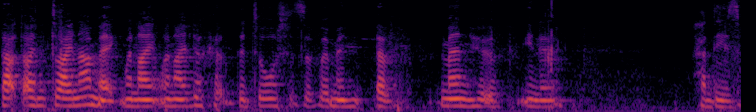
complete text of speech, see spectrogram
that dynamic when I when I look at the daughters of women of men who have you know had these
